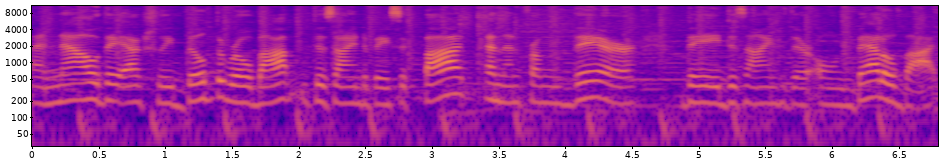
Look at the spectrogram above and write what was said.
and now they actually built the robot, designed a basic bot, and then from there they designed their own battle bot.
